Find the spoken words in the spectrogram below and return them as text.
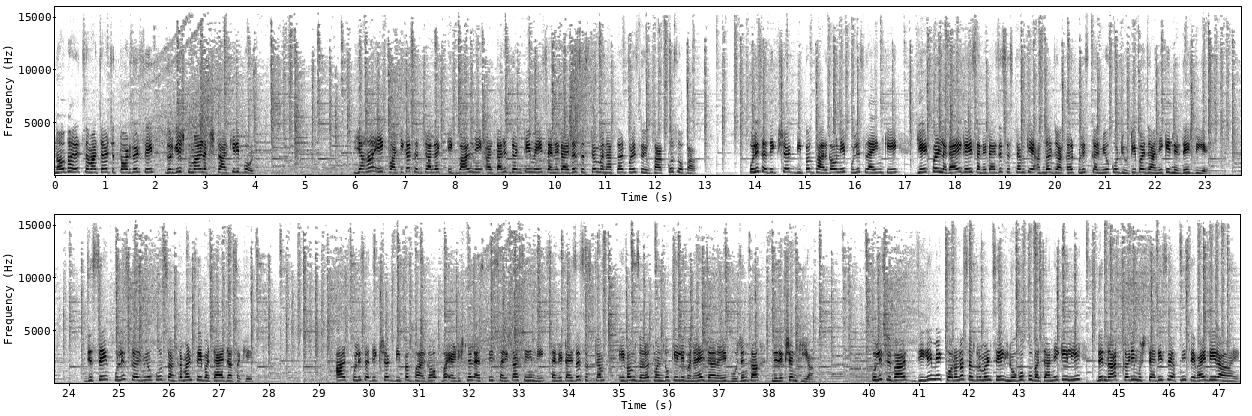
नव भारत समाचार चित्तौड़गढ़ से दुर्गेश कुमार लक्षकार की रिपोर्ट। यहाँ एक वाटिका संचालक इकबाल ने 48 घंटे में सैनिटाइजर सिस्टम बनाकर पुलिस विभाग को सौंपा। पुलिस अधीक्षक दीपक भार्गव ने पुलिस लाइन के गेट पर लगाए गए सैनिटाइजर सिस्टम के अंदर जाकर पुलिस कर्मियों को ड्यूटी पर जाने के निर्देश दिए, जिससे पुलिस कर्मियों को संक्रमण से बचाया जा सके। आज पुलिस अधीक्षक दीपक भार्गव व एडिशनल एसपी सरिता सिंह ने सैनिटाइजर सिस्टम एवं जरूरतमंदों के लिए बनाए जा रहे भोजन का निरीक्षण किया। पुलिस विभाग ज़िले में कोरोना संक्रमण से लोगों को बचाने के लिए दिन रात कड़ी मुस्तैदी से अपनी सेवाएँ दे रहा है।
